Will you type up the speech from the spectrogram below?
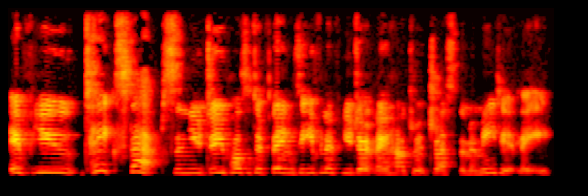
if you take steps and you do positive things, even if you don't know how to address them immediately,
